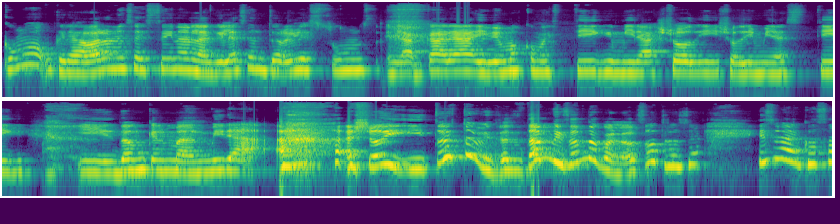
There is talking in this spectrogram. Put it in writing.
cómo grabaron esa escena en la que le hacen terribles zooms en la cara y vemos como Stig mira a Jodie, Jodie mira a Stig y Dunkelman mira a Jodie y todo esto mientras están besando con los otros. O sea, es una cosa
